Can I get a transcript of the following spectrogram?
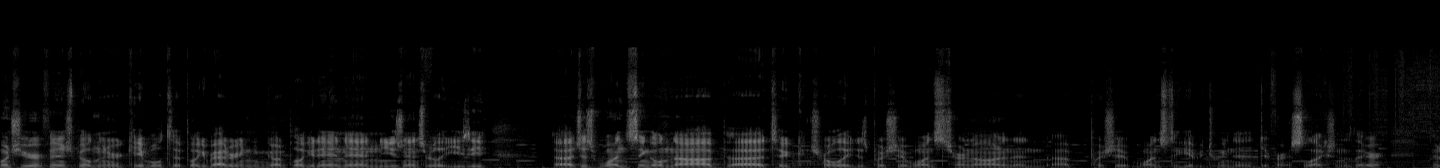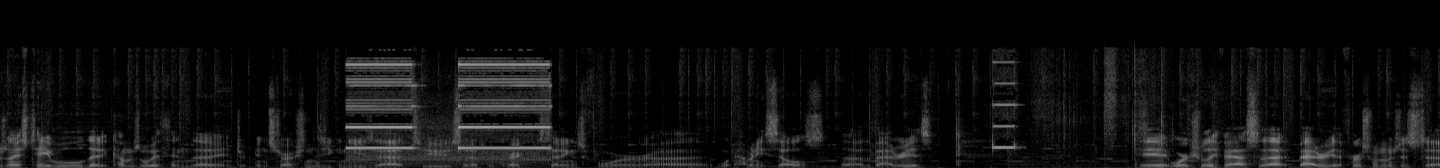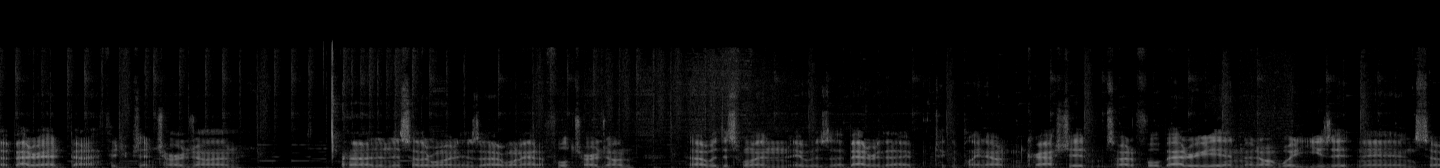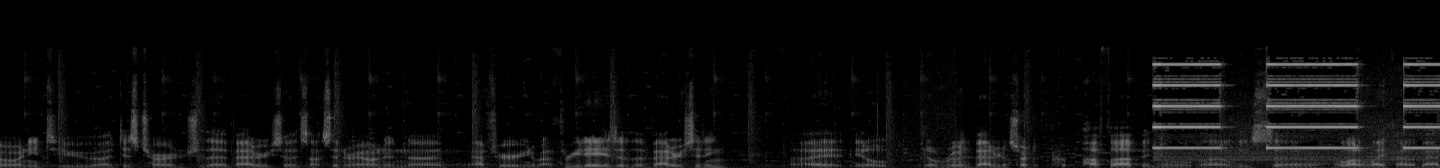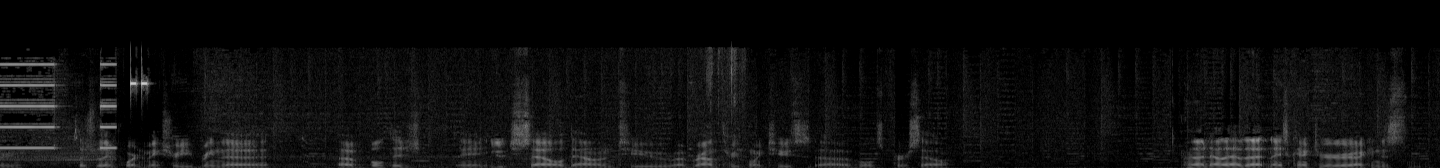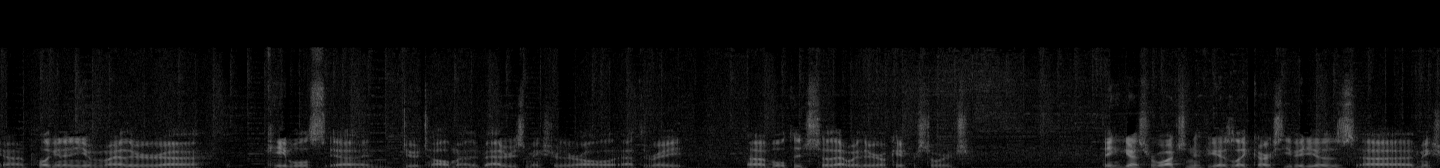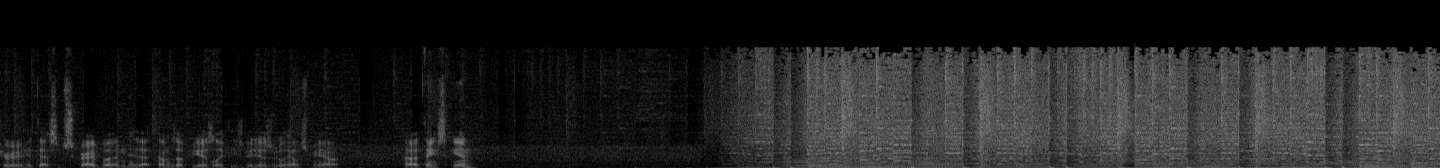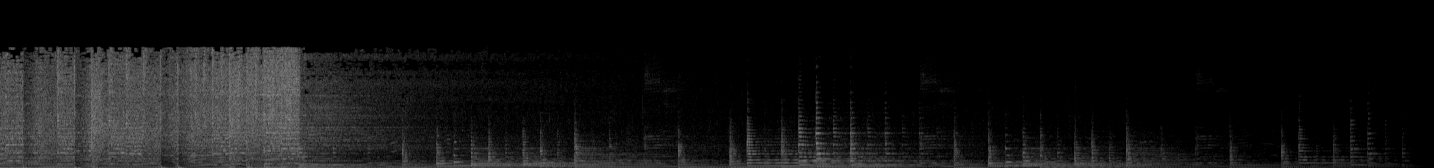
Once you're finished building your cable to plug your battery in, you can go and plug it in and using it is really easy. Uh, just one single knob uh, to control it, just push it once, turn it on, and then uh, push it once to get between the different selections there. There's a nice table that it comes with in the instructions. You can use that to set up the correct settings for uh, what, how many cells uh, the battery is. It works really fast. So that battery, the first one was just a battery I had about a 50% charge on. Uh, and then this other one is uh, one I had a full charge on. Uh, with this one, it was a battery that I took the plane out and crashed it. So I had a full battery and I don't have a way to use it. And so I need to uh, discharge the battery so it's not sitting around. And uh, after you know about three days of the battery sitting, uh, it, it'll it'll ruin the battery. It'll start to puff up and you'll uh, lose uh, a lot of life out of the battery. So it's really important to make sure you bring the uh, voltage in each cell down to around 3.2 uh, volts per cell. Uh, now that I have that nice connector, I can just uh, plug in any of my other cables and do it to all my other batteries and make sure they're all at the right voltage so that way they're okay for storage thank you guys for watching. If you guys like RC videos, uh, make sure to hit that subscribe button, hit that thumbs up if you guys like these videos. It really helps me out. Uh, thanks again.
